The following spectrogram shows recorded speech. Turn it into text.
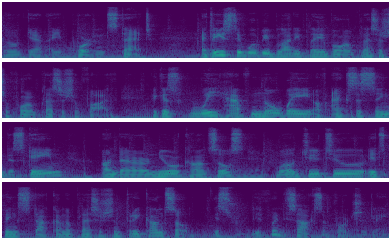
will get a port instead. At least it will be bloody playable on PlayStation 4 and PlayStation 5, because we have no way of accessing this game on the newer consoles well, due to it's being stuck on a PlayStation 3 console. It's, it really sucks, unfortunately.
